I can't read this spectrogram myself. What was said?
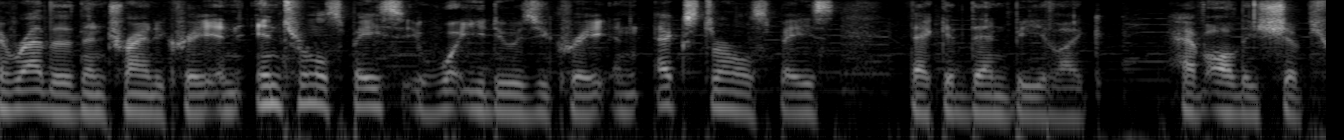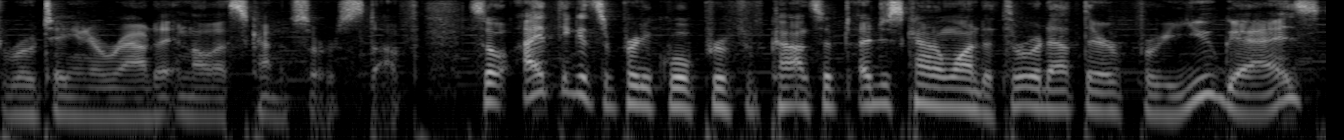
and rather than trying to create an internal space what you do is you create an external space that could then be like have all these ships rotating around it and all this kind of sort of stuff. So I think it's a pretty cool proof of concept. I just kind of wanted to throw it out there for you guys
